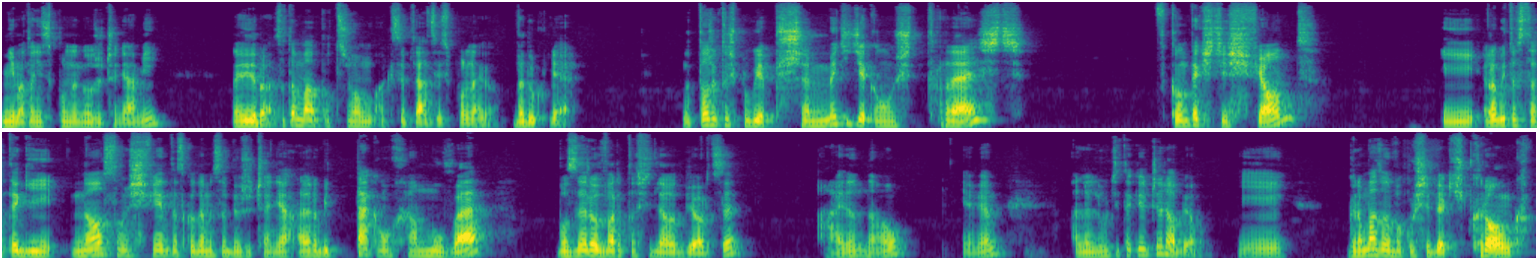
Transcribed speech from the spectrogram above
Nie ma to nic wspólnego z życzeniami? No i dobra, co to ma potrzebą akceptacji wspólnego, według mnie? No to, że ktoś próbuje przemycić jakąś treść w kontekście świąt i robi to strategii, no są święta, składamy sobie życzenia, ale robi taką hamówę, bo zero wartości dla odbiorcy. I don't know, nie wiem, ale ludzie takie rzeczy robią i gromadzą wokół siebie jakiś krąg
